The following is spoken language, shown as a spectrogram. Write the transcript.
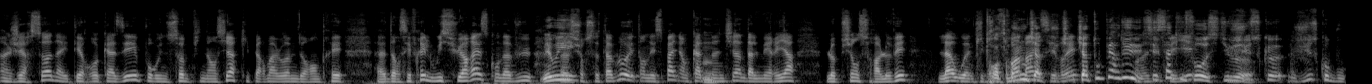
Un Gerson a été recasé pour une somme financière qui permet à l'OM de rentrer euh, dans ses frais. Louis Suarez, qu'on a vu euh, sur ce tableau, est en Espagne. En cas de mm. maintien d'Almeria, l'option sera levée. Là où un Strootman, c'est vrai. Tu as tout perdu. C'est ça qu'il faut, si tu veux. Jusqu'au bout.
